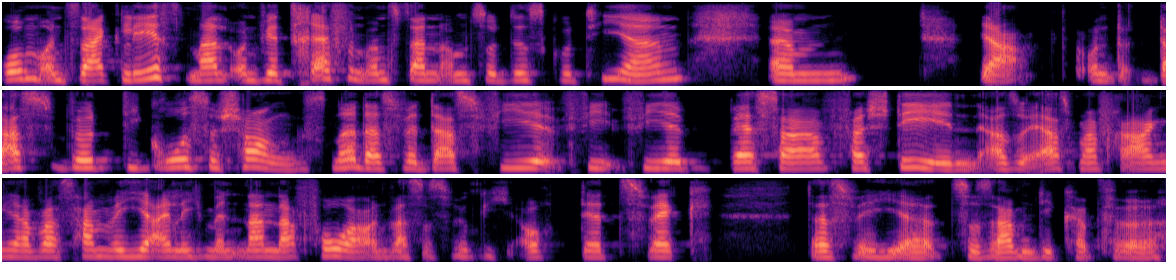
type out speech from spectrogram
rum und sag, lest mal und wir treffen uns dann, um zu diskutieren. Ähm, ja, und das wird die große Chance, ne, dass wir das viel, viel, viel besser verstehen. Also erstmal fragen, ja, was haben wir hier eigentlich miteinander vor und was ist wirklich auch der Zweck, dass wir hier zusammen die Köpfe,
